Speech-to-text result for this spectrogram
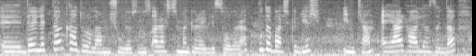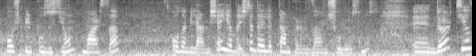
e, devletten kadrolanmış oluyorsunuz araştırma görevlisi olarak. Bu da başka bir imkan. Eğer hali hazırda boş bir pozisyon varsa olabilen bir şey ya da işte devletten paranızı almış oluyorsunuz. E, 4 yıl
